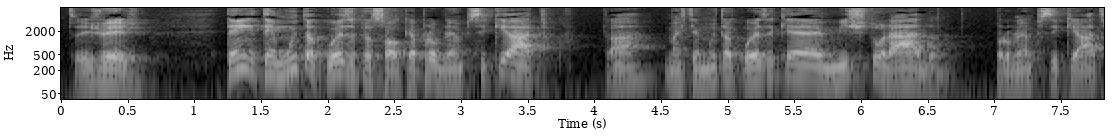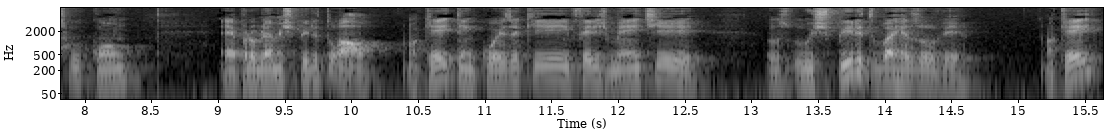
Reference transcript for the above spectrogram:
Vocês vejam. Tem, tem muita coisa, pessoal, que é problema psiquiátrico, tá? Mas tem muita coisa que é misturado. Problema psiquiátrico com é, problema espiritual, ok? Tem coisa que, infelizmente o, espírito vai resolver. ok?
